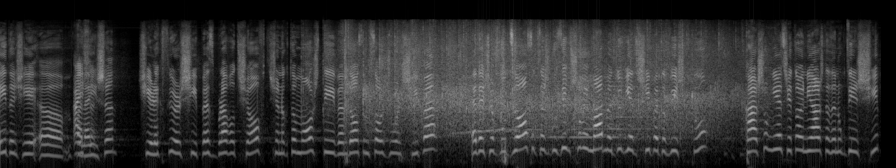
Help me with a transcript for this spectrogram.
Aidën që fal, Aishën, që i je rikthyer shqipes, bravo të qoftë që në këtë moshë ti vendose të mësosh gjuhën shqipe, edhe që guxove sepse është guxim shumë i madh me dy vjet shqipe të vish këtu. Ka shumë njerëz që jetojnë jashtë edhe nuk dinë shqip.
